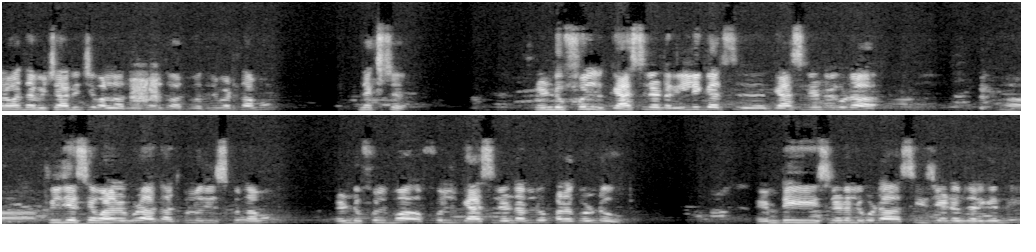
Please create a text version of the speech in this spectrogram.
తర్వాత విచారించి వాళ్ళని వదిలిపెడతా వదిలిపెడతాము నెక్స్ట్ రెండు full gas cylinder illegal gas cylinder కూడా ఫిల్ చేసే వాళ్ళని కూడా అదుపులో తీసుకున్నాము. రెండు ఫుల్ ఫుల్ గ్యాస్ సిలిండర్లు పదకొండు ఎంటీ సిలిండర్లు కూడా సీజ్ చేయడం జరిగింది.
